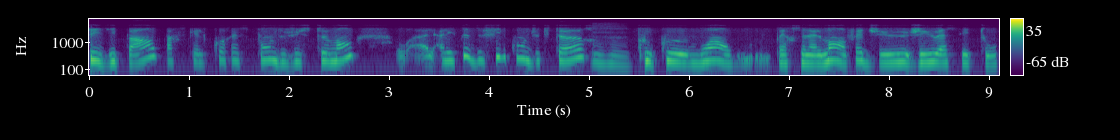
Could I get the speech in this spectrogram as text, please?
saisit- pas parce qu'elles correspondent justement à l'espèce de fil conducteur Mhm. que, que moi en- personnellement en fait j'ai eu j'ai eu assez tôt.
